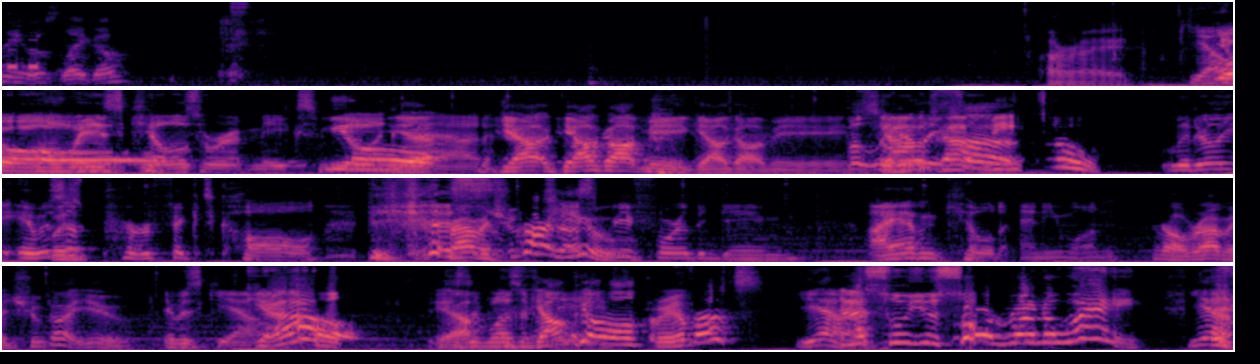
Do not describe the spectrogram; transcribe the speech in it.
think it was Lego. All right. Gal Yo. always kills where it makes me Yo. look Yeah, bad. Gal, Gal got me. Gal got me. But So Gal literally- got uh, me too. Literally, it was, Was- a perfect call because Ravage, who got just you? before the game, I haven't killed anyone. No, Ravage, who got you? It was Gal. Gal. Yeah, it wasn't Gal me. killed all three of us. Yeah, That's who you saw run away. yeah,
